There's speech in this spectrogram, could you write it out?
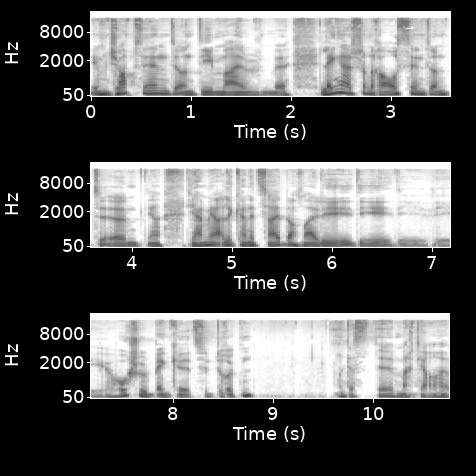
im Job sind und die mal äh, länger schon raus sind und äh, ja, die haben ja alle keine Zeit, nochmal die, die, die, die Hochschulbänke zu drücken. Und das äh, macht ja auch äh,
